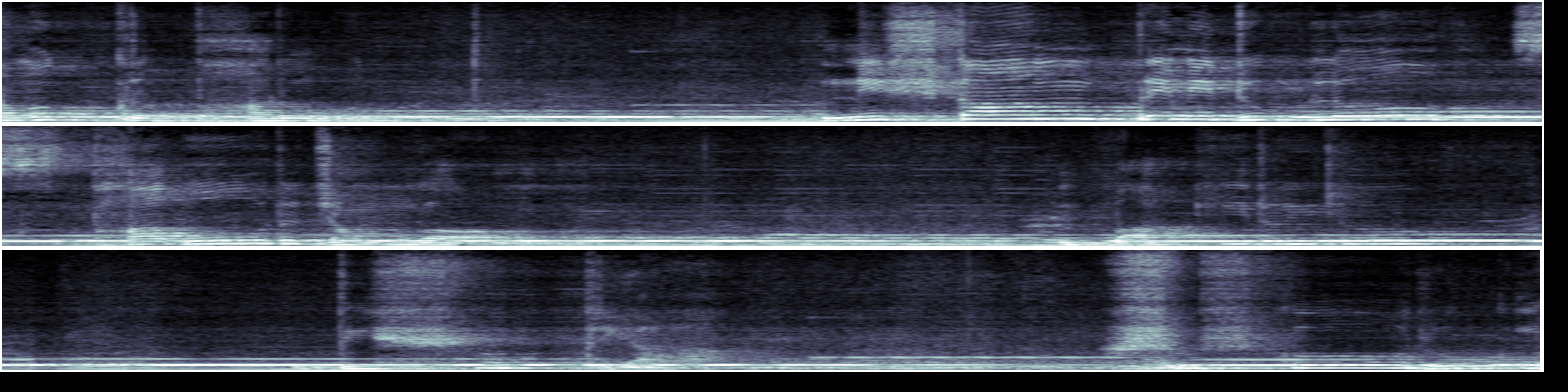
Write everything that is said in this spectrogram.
সমগ্র ভারত নিষ্কাম প্রেমে ডুবল স্থাবর জঙ্গম। বাকি রইল বিশ্বপ্রিয়া। শুষ্ক, রুগ্ন,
